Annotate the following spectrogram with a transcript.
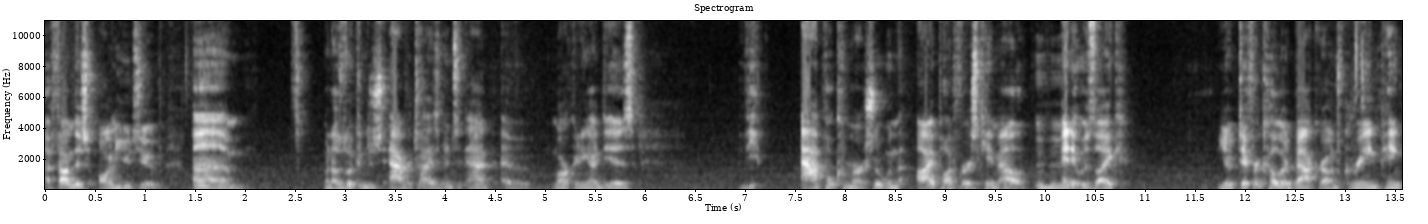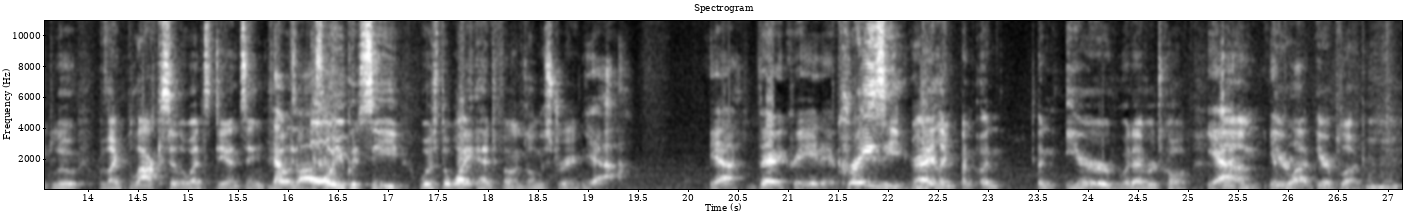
I found this on YouTube. Um, when I was looking just advertisements and ad uh, marketing ideas, the Apple commercial when the iPod first came out, Mm-hmm. and it was like, you know, different colored backgrounds, green, pink, blue, with like black silhouettes dancing. That was awesome. All you could see was the white headphones on the string. Yeah. Yeah. Very creative. Crazy, right? Like an, an an ear, whatever it's called. Um, Yeah, ear- earplug. Earplug.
